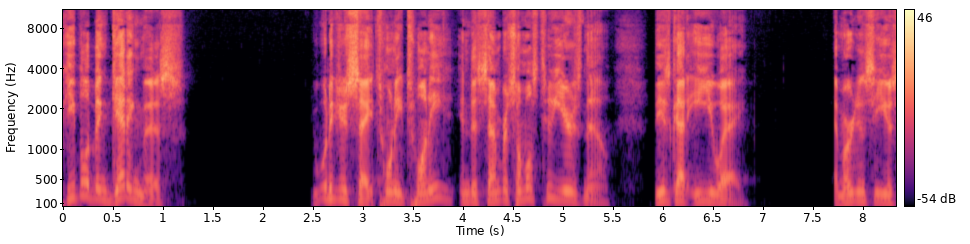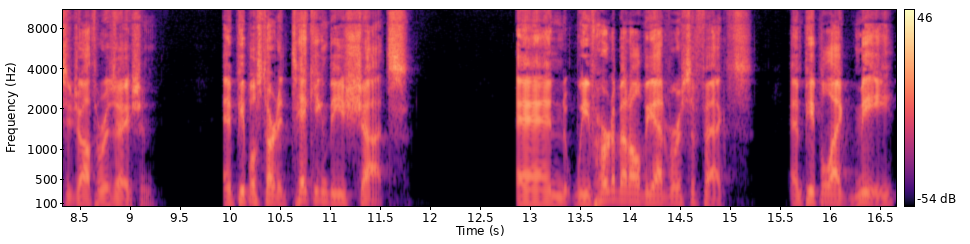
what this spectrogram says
People have been getting this. What did you say? 2020 in December. It's almost two years now. These got EUA, emergency usage authorization, and people started taking these shots. And we've heard about all the adverse effects. And people like me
